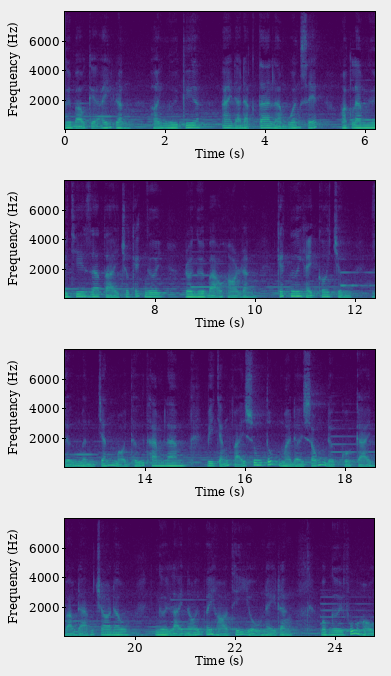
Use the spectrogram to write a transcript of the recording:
Người bảo kẻ ấy rằng, hỏi người kia, ai đã đặt ta làm quan xét hoặc làm người chia gia tài cho các ngươi? Rồi người bảo họ rằng, các ngươi hãy coi chừng giữ mình tránh mọi thứ tham lam, vì chẳng phải sung túc mà đời sống được của cải bảo đảm cho đâu. Người lại nói với họ thí dụ này rằng, một người phú hộ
